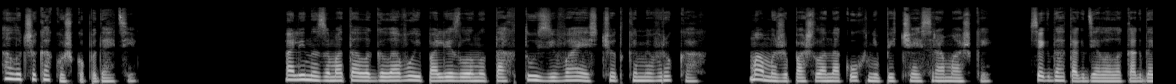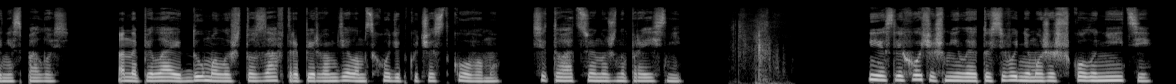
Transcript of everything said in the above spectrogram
а лучше к окошку подойти. Алина замотала головой и полезла на тахту, зевая с четками в руках. Мама же пошла на кухню пить чай с ромашкой. Всегда так делала, когда не спалось. Она пила и думала, что завтра первым делом сходит к участковому. Ситуацию нужно прояснить. «Если хочешь, милая, то сегодня можешь в школу не идти.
